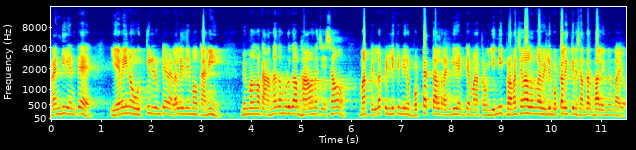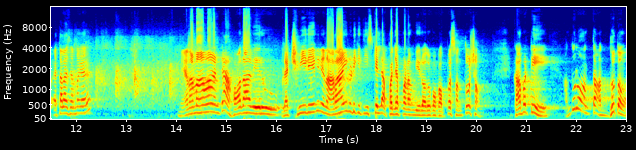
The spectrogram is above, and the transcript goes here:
రండి అంటే ఏమైనా ఒత్తిళ్ళు ఉంటే వెళ్ళలేదేమో కానీ మిమ్మల్ని ఒక అన్నదమ్ముడుగా భావన చేశాం. మా పిల్ల పెళ్ళికి మీరు బుట్టెత్తాలి రండి అంటే మాత్రం ఎన్ని ప్రవచనాలు ఉన్నా వెళ్ళి బుట్టలు ఎత్తిన సందర్భాలు ఎన్ని ఉన్నాయో ఎత్తలా శర్మ గారు? మేనమామ అంటే ఆ హోదా వేరు. లక్ష్మీదేవిని నారాయణుడికి తీసుకెళ్ళి అప్పచెప్పడం వేరు. అదొక గొప్ప సంతోషం. కాబట్టి అందులో అంత అద్భుతం.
